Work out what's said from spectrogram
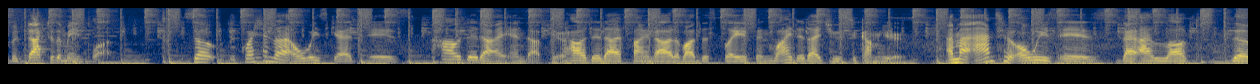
But back to the main plot. So the question that I always get is, how did I end up here? How did I find out about this place and why did I choose to come here? And my answer always is that I loved the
